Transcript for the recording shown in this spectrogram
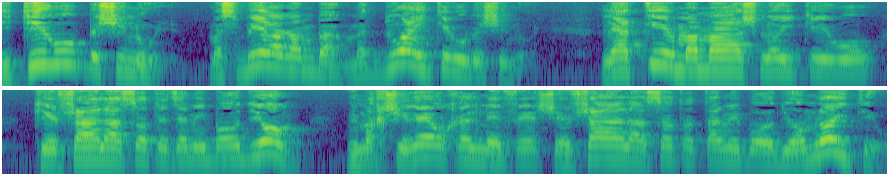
התירו בשינוי. מסביר הרמב"ם, מדוע התירו בשינוי? להתיר ממש לא התירו, כי אפשר לעשות את זה מבעוד יום. ומכשירי אוכל נפש, שאפשר לעשות אותם מבעוד יום, לא התירו.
